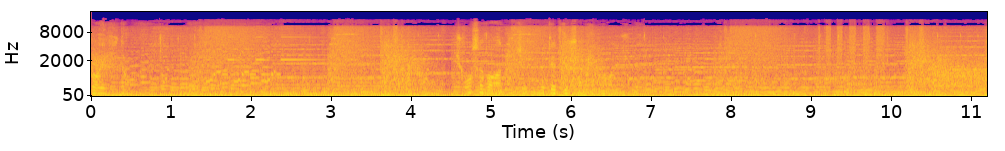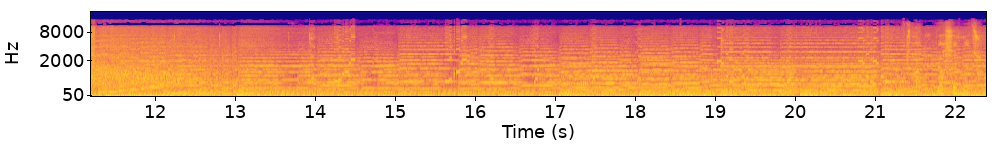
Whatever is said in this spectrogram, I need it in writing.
encore évident. Je pense avoir un budget, peut-être de champignons à récupérer. personne là-dessous.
